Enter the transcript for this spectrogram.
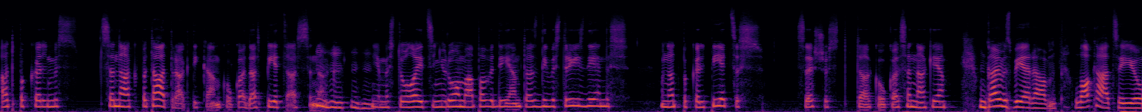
atpakaļ mēs sanāk pat ātrāk tikām kaut kādās piecās. Sanāk. Mm mhm. Ja mēs to laiciņu Romā pavadījām tās divas, trīs dienas, un atpakaļ piecas, sešas, tad tā kaut kā sanāk, jā. Un kā jums bija ar um, lokāciju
